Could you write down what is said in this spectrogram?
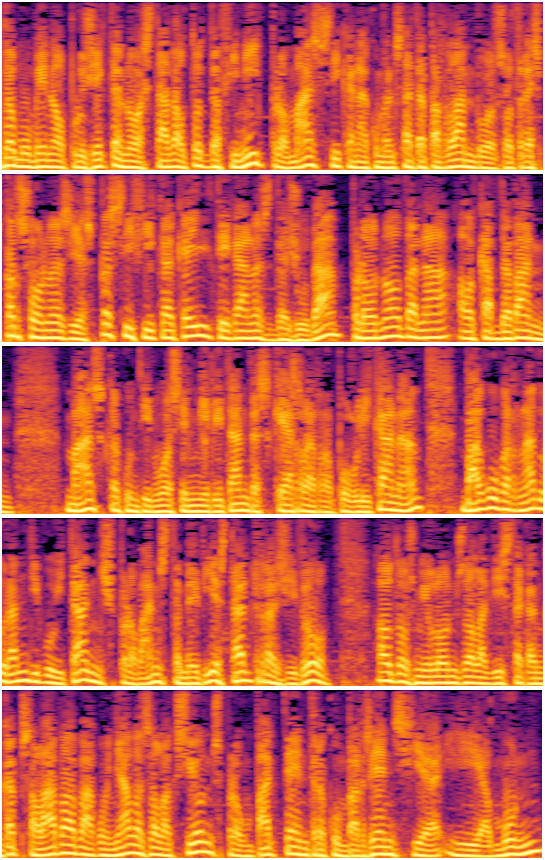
De moment el projecte no està del tot definit, però Mas sí que n'ha començat a parlar amb dues o tres persones i especifica que ell té ganes d'ajudar, però no d'anar al capdavant. Mas, que continua sent militant d'Esquerra Republicana, va governar durant 18 anys, però abans també havia estat regidor. El 2011 la llista que encapçalava va guanyar les eleccions, però un pacte entre Convergència i Amunt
